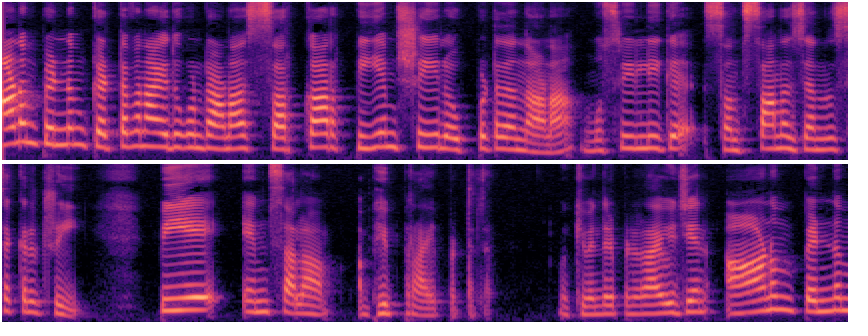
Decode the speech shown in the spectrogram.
ആണും പെണ്ണും കെട്ടവനായതുകൊണ്ടാണ് സർക്കാർ പി എം ശ്രീയിൽ ഒപ്പിട്ടതെന്നാണ് മുസ്ലിം ലീഗ് സംസ്ഥാന ജനറൽ സെക്രട്ടറി പി എ എം സലാം അഭിപ്രായപ്പെട്ടത്. മുഖ്യമന്ത്രി പിണറായി വിജയൻ ആണും പെണ്ണും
